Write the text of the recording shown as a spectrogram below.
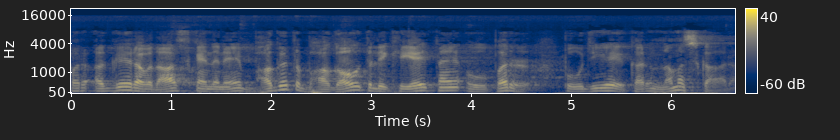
ਪਰ ਅੱਗੇ ਰਵਦਾਸ ਕਹਿੰਦੇ ਨੇ, ਭਗਤ ਭਾਗਵਤ ਲਿਖੀਏ ਤੈ ਉਪਰ, ਪੂਜੀਏ ਕਰ ਨਮਸਕਾਰ।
